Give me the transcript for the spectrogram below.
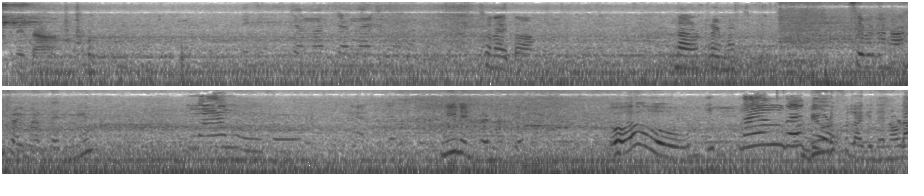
ಚೆನ್ನಾಯ್ತಾ ಚೆನ್ನಾಯ್ತಾ ನಾನು ಟ್ರೈ ಮಾಡ್ತೀನಿ. ಸೊ ಇವಾಗ ನಾನು ಟ್ರೈ ಮಾಡ್ತಾ ಇದ್ದೀನಿ. ನೀನೇನು ಟ್ರೈ ಮಾಡ್ತೀಯ? ಓ ಬ್ಯೂಟಿಫುಲ್ ಆಗಿದೆ ನೋಡೋ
